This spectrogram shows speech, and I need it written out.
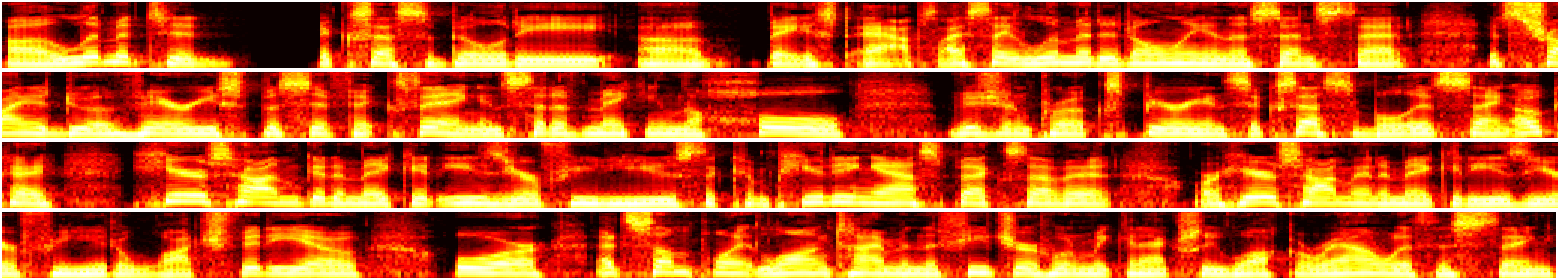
uh, limited accessibility uh, based apps. I say limited only in the sense that it's trying to do a very specific thing. Instead of making the whole Vision Pro experience accessible, it's saying, okay, here's how I'm going to make it easier for you to use the computing aspects of it, or here's how I'm going to make it easier for you to watch video, or at some point, long time in the future, when we can actually walk around with this thing,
